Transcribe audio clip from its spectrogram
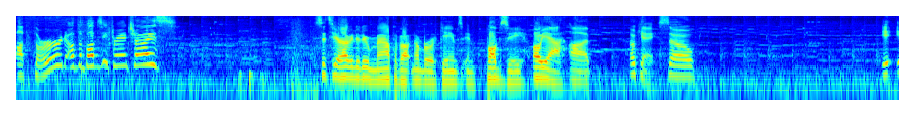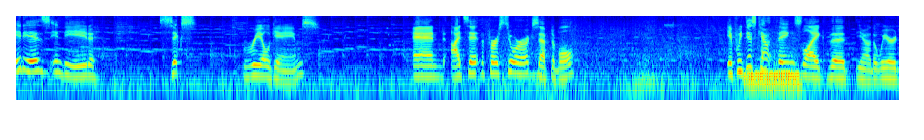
a third of the Bubsy franchise? Sits here having to do math about number of games in Bubsy. Oh yeah, uh, okay, so... It, it is indeed six real games. And I'd say the first two are acceptable. If we discount things like the, you know, the weird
